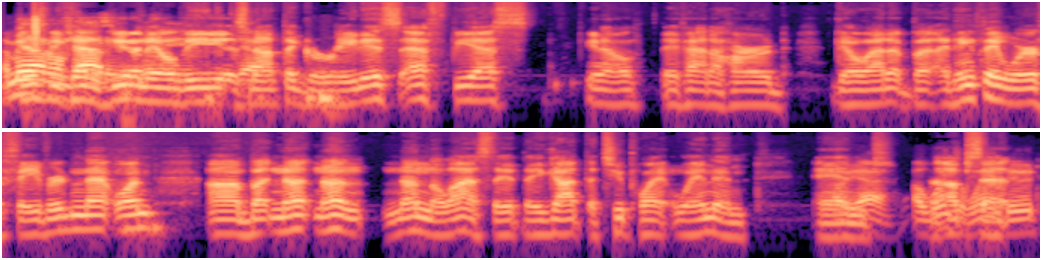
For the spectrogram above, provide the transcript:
I mean, just I don't because UNLV mean, is yeah. not the greatest FBS. You know, they've had a hard go at it, but I think they were favored in that one. Um, but none, none, nonetheless, they, they got the two point win and Oh and yeah, a win's a win, dude.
